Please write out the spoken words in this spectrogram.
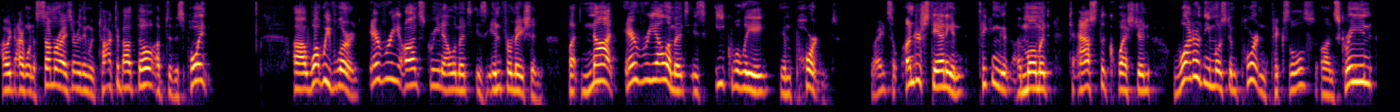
I, would, I want to summarize everything we've talked about, though, up to this point. Uh, what we've learned every on screen element is information, but not every element is equally important, right? So, understanding and taking a moment to ask the question what are the most important pixels on screen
